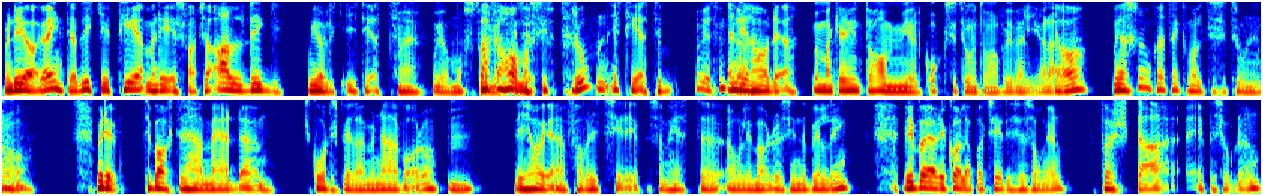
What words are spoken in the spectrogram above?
Men det gör jag inte. Jag dricker te, men det är svart. Jag har aldrig mjölk i teet. Nej, och jag måste ha Varför har mjölk i man citron i teet? Jag vet inte. En del har det. Men man kan ju inte ha mjölk och citron, utan man får ju välja där. Ja, men jag skulle nog kunna tänka mig att ha lite citron i någon Ja. Men du, tillbaka till det här med eh, skådespelare med närvaro. Mm. Vi har ju en favoritserie som heter Only Murders in the Building. Vi började kolla på tredje säsongen, första episoden.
